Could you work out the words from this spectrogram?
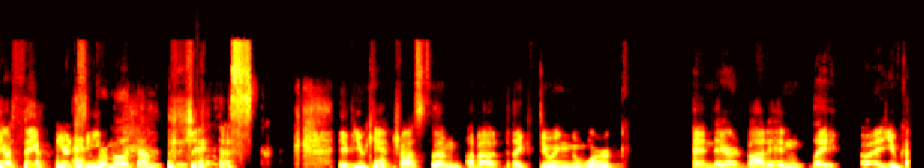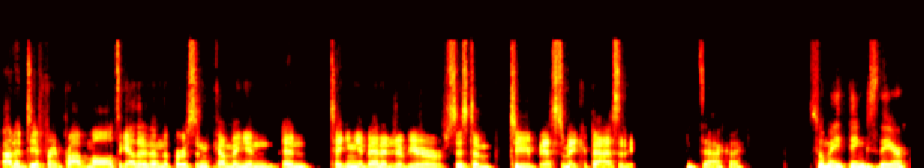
are they on your and team? promote them. yes. If you can't trust them about like doing the work and they aren't bought in, like uh, you've got a different problem altogether than the person coming in and taking advantage of your system to estimate capacity. Exactly. So many things there.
